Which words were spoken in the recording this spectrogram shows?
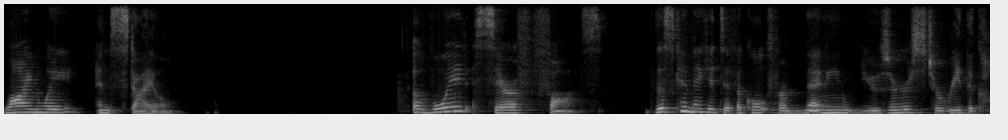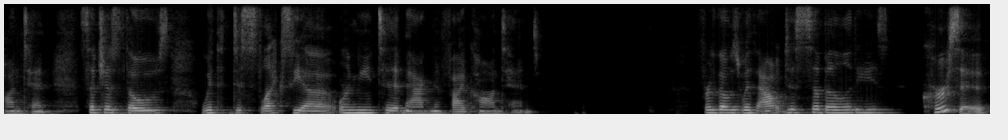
line weight, and style. Avoid serif fonts. This can make it difficult for many users to read the content, such as those with dyslexia or need to magnify content. For those without disabilities, cursive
